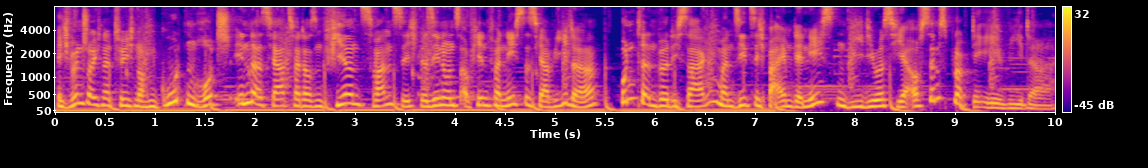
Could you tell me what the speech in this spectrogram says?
Ich wünsche euch natürlich noch einen guten Rutsch in das Jahr 2024. Wir sehen uns auf jeden Fall nächstes Jahr wieder. Und dann würde ich sagen, man sieht sich bei einem der nächsten Videos hier auf Sims gamesblog.de wieder.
